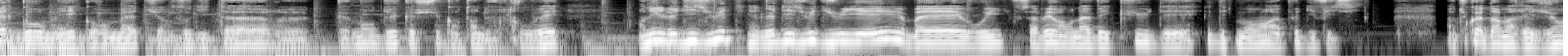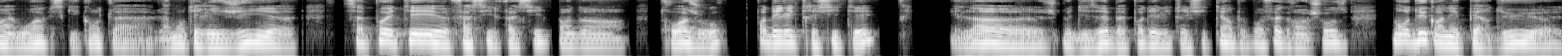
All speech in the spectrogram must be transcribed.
chers gourmets, gourmettes, chers auditeurs, euh, que mon Dieu que je suis content de vous retrouver. On est le 18, le 18 juillet, ben oui, vous savez, on a vécu des, moments un peu difficiles. En tout cas, dans ma région, à moi, ce qui compte la, la Montérégie, euh, ça n'a pas été facile, facile pendant trois jours. Pas d'électricité. Et là, euh, je me disais, ben, pas d'électricité, on peut pas faire grand-chose. Mon Dieu, qu'on est perdu. Euh,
